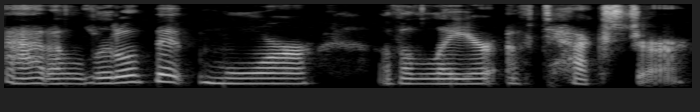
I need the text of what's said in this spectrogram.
add a little bit more of a layer of texture.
